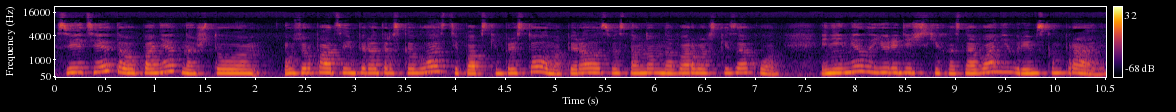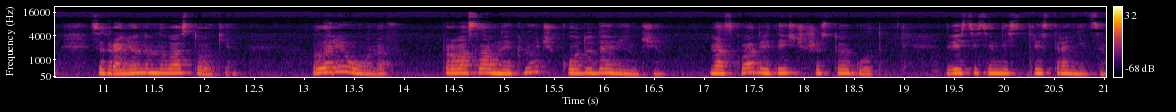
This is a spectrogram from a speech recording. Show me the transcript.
В свете этого понятно, что узурпация императорской власти папским престолом опиралась в основном на варварский закон и не имела юридических оснований в римском праве, сохраненном на Востоке. Ларионов. Православный ключ к коду да Винчи. Москва, 2006 год. 273 страницы.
